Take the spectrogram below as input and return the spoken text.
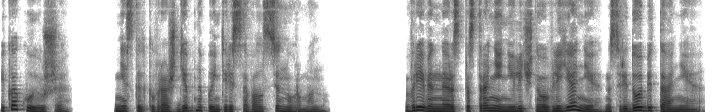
И какую же? Несколько враждебно поинтересовался Норман. Временное распространение личного влияния на среду обитания.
